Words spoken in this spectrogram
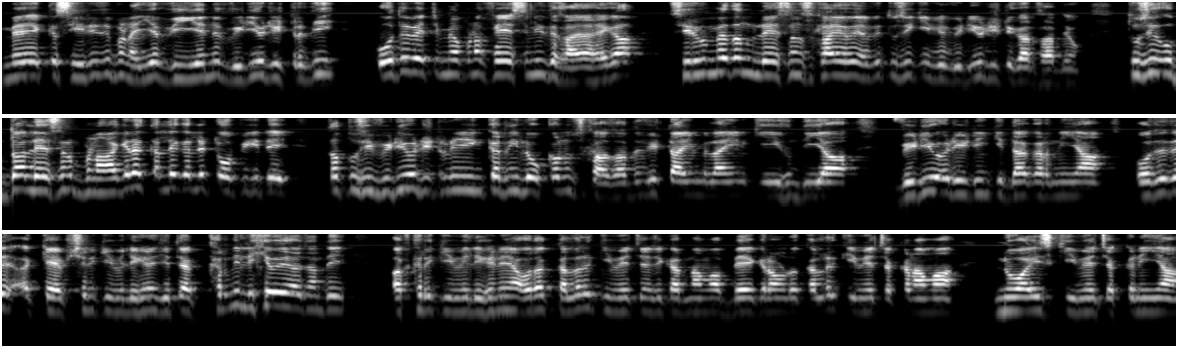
ਮੈਂ ਇੱਕ ਸੀਰੀਜ਼ ਬਣਾਈ ਹੈ VN ਵੀਡੀਓ ਐਡੀਟਰ ਦੀ। ਉਹਦੇ ਵਿੱਚ ਮੈਂ ਆਪਣਾ ਫੇਸ ਨਹੀਂ ਦਿਖਾਇਆ ਹੈਗਾ। ਸਿਰਫ ਮੈਂ ਤੁਹਾਨੂੰ ਲੈਸਨ ਸਿਖਾਏ ਹੋਏ ਆ ਵੀ ਤੁਸੀਂ ਕਿਵੇਂ ਵੀਡੀਓ ਐਡਿਟ ਕਰ ਸਕਦੇ ਹੋ। ਤੁਸੀਂ ਉਦਾਂ ਲੈਸਨ ਬਣਾ ਕੇ ਨਾ ਕੱਲੇ ਕੱਲੇ ਟੌਪਿਕ ਤੇ ਤਾਂ ਤੁਸੀਂ ਵੀਡੀਓ ਐਡੀਟਿੰਗ ਕਰਨੀ ਲੋਕਾਂ ਨੂੰ ਸਿਖਾ ਸਕਦੇ ਹੋ ਵੀ ਟਾਈਮ ਲਾਈਨ ਕੀ ਹੁੰਦੀ ਆ ਵੀਡੀਓ ਐਡੀਟਿੰਗ ਕਿੱਦਾਂ ਕਰਨੀ ਆ, ਉਹਦੇ ਤੇ ਕੈਪਸ਼ਨ ਕਿਵੇਂ ਲਿਖਣੇ ਜਿੱਤੇ ਅੱਖਰ ਨਹੀਂ ਲਿਖੇ ਹੋਏ ਆ ਜਾਂਦੇ, ਅੱਖਰ ਕਿਵੇਂ ਲਿਖਣੇ ਆ, ਉਹਦਾ ਕਲਰ ਕਿਵੇਂ ਚੇਂਜ ਕਰਨਾ ਵਾ ਬੈਕਗ੍ਰਾਉਂਡ ਕਲਰ ਕਿਵੇਂ ਚੱਕਣਾ ਵਾ ਨੋਇਸ ਕਿਵੇਂ ਚੱਕਣੀ ਆ,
